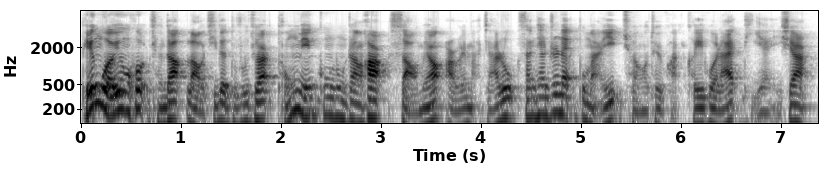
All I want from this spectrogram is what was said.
苹果用户请到老齐的读书圈同名公众账号，扫描二维码加入，三天之内不满意全额退款，可以过来体验一下。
